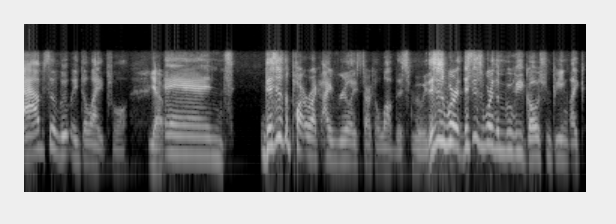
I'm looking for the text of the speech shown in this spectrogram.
absolutely delightful. Yeah. And this is the part where like, I really start to love this movie. This is where this is where the movie goes from being like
